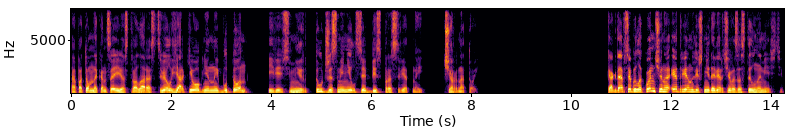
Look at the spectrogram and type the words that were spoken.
А потом на конце ее ствола расцвел яркий огненный бутон, и весь мир тут же сменился беспросветной чернотой. Когда все было кончено, Эдриан лишь недоверчиво застыл на месте.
